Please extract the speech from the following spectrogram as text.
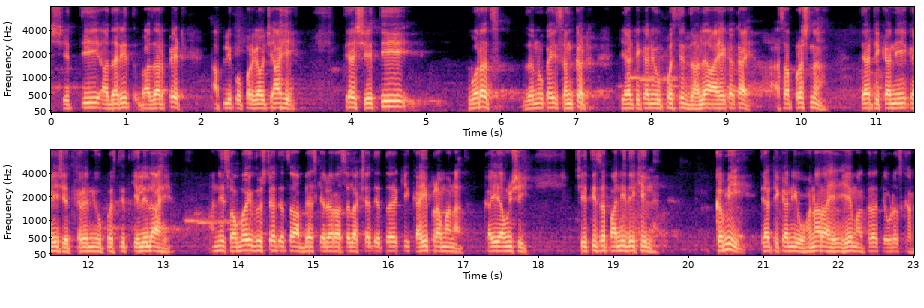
शेती आधारित बाजारपेठ आपली कोपरगावची आहे त्या शेतीवरच जणू काही संकट या ठिकाणी उपस्थित झालं आहे का काय असा प्रश्न त्या ठिकाणी काही शेतकऱ्यांनी उपस्थित केलेला आहे. आणि स्वाभाविकदृष्ट्या त्याचा अभ्यास केल्यावर असं लक्षात येतं की काही प्रमाणात काही अंशी शेतीचं पाणी देखील कमी त्या ठिकाणी होणार आहे हे मात्र तेवढंच खरं.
